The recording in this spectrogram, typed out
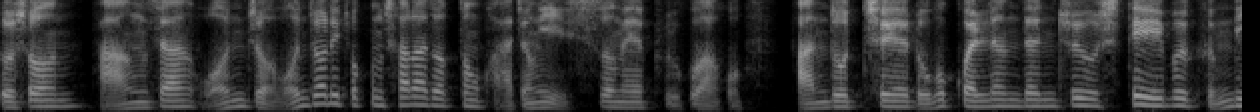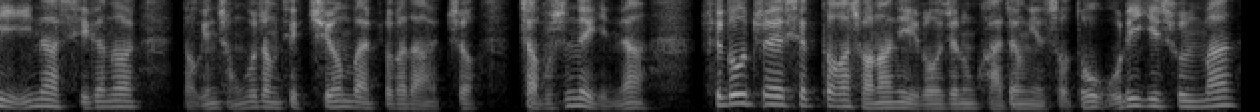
조선, 방산, 원전, 원전이 조금 사라졌던 과정이 있음에 불구하고 반도체, 로봇 관련된 주 스테이블 금리 인하 시그널 여긴 정부 정책 지원 발표가 나왔죠. 자 무슨 얘기냐? 주도주의 섹터가 전환이 이루어지는 과정에서도 우리 기술만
